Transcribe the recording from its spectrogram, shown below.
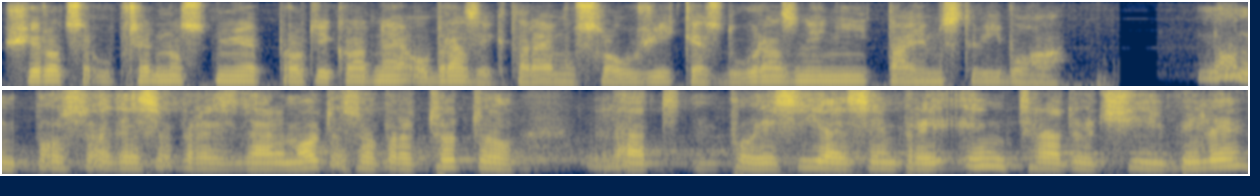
široce upřednostňuje protikladné obrazy, které mu slouží ke zdůraznění tajemství Boha. Non posso adesso presentare molto, soprattutto la poesia è sempre intraducibile,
